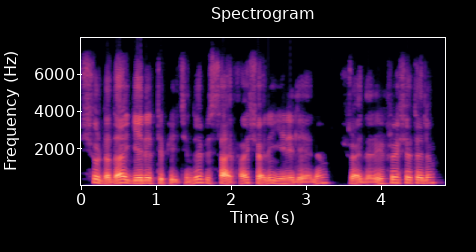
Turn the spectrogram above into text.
Şurada da gelir tipi içinde bir sayfayı şöyle yenileyelim. Şurayı da refresh edelim.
